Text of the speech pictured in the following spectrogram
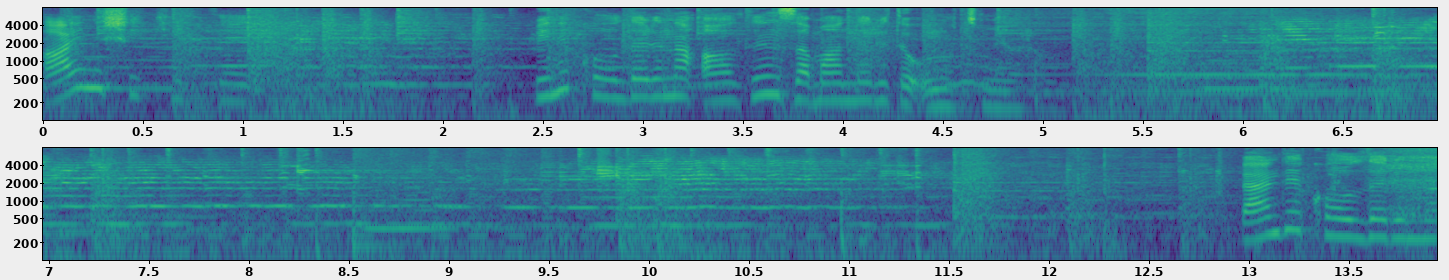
Aynı şekilde beni kollarına aldığın zamanları da unutmuyorum. Ben de kollarımı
